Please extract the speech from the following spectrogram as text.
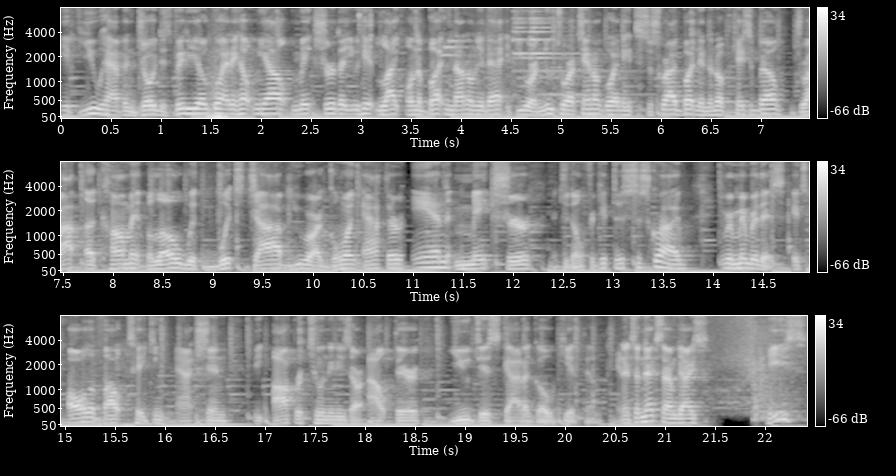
If you have enjoyed this video, go ahead and help me out. Make sure that you hit like on the button. Not only that, if you are new to our channel, go ahead and hit the subscribe button and the notification bell. Drop a comment below with which job you are going after and make sure that you don't forget to subscribe. And remember this, it's all about taking action. The opportunities are out there. You just gotta go get them. And until next time, guys, peace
